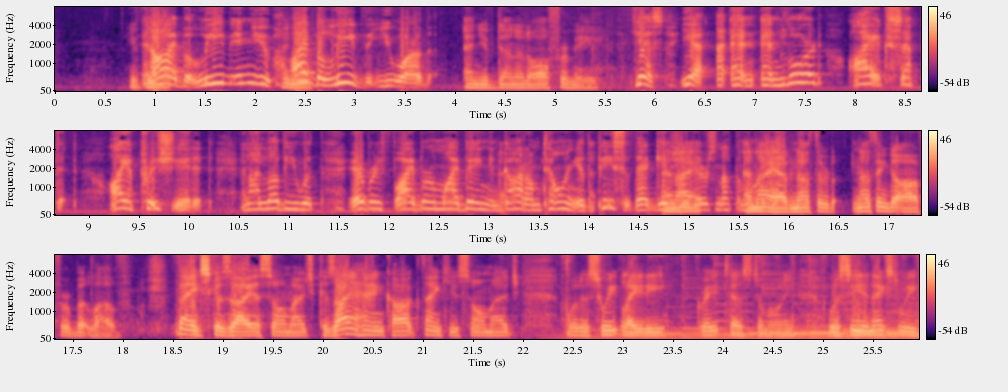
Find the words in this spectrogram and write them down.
You've And I it- believe in you. I believe that you are the, and you've done it all for me. yes, yeah. And and Lord, I accept it. I appreciate it. And I love you with every fiber of my being. And God, I'm telling you, the peace that that gives And you, I, there's nothing and like I have nothing, nothing to offer but love. Thanks, Kaziah, so much. Kaziah Hancock, thank you so much. What a sweet lady. Great testimony. We'll see you next week.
